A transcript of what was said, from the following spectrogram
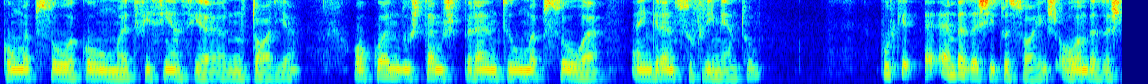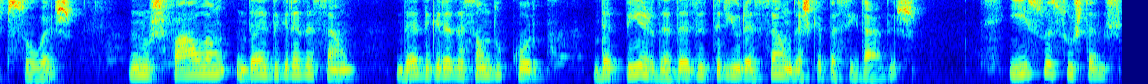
com uma pessoa com uma deficiência notória ou quando estamos perante uma pessoa em grande sofrimento, porque ambas as situações ou ambas as pessoas nos falam da degradação, da degradação do corpo, da perda, da deterioração das capacidades. E isso assusta-nos,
